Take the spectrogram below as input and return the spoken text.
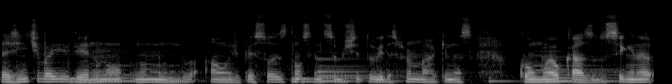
Se a gente vai viver num, num mundo onde pessoas estão sendo substituídas por máquinas, como é o caso do, signa,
